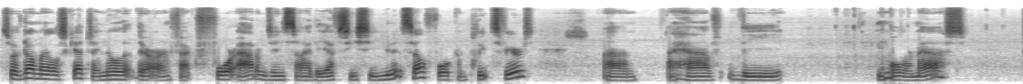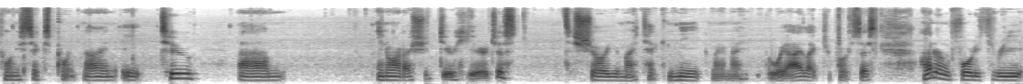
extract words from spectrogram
So I've done my little sketch. I know that there are in fact four atoms inside the FCC unit cell, four complete spheres. Um, I have the molar mass, 26.982. Um, you know what I should do here, just to show you my technique, my, my the way I like to approach this. 143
